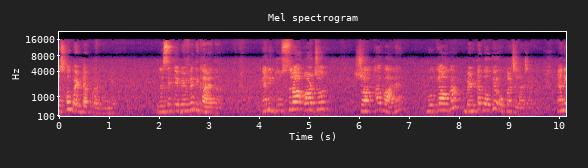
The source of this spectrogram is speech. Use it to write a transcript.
इसको बेंट अप कर देंगे। जैसे कि अभी हमने दिखाया था। यानी दूसरा और जो चौथा बार है, वो क्या होगा? बेंट अप होके ऊपर चला जाएगा। यानी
